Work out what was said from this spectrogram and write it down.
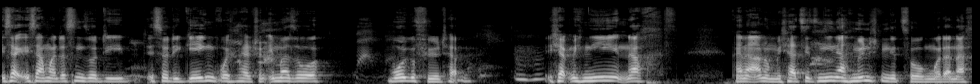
ich sag, ich sag mal, das sind so die, ist so die Gegend, wo ich mich halt schon immer so wohlgefühlt habe. Mhm. Ich habe mich nie nach, keine Ahnung, mich hat's jetzt nie nach München gezogen oder nach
